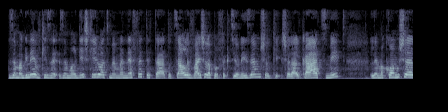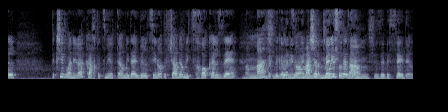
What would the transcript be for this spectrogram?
זה מגניב, כי זה, זה מרגיש כאילו את ממנפת את התוצר לוואי של הפרפקציוניזם, של, של ההלקאה העצמית, למקום של, תקשיבו, אני לא אקח את עצמי יותר מדי ברצינות, אפשר גם לצחוק על זה. ממש, ו- וגם אני, אני ממש מלמדת הטוויסט הזה. אותם שזה בסדר,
